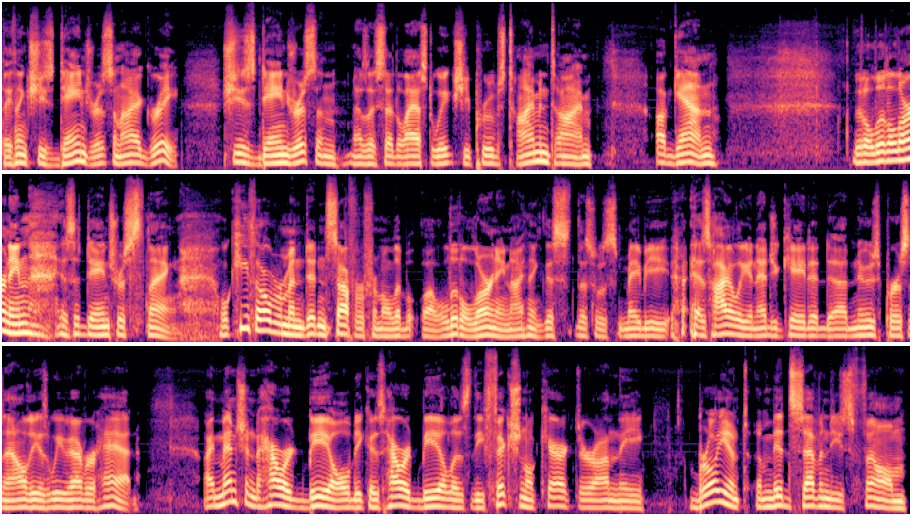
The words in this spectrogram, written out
they think she's dangerous, and I agree. She's dangerous, and as I said last week, she proves time and time again that a little learning is a dangerous thing. Well, Keith Olbermann didn't suffer from a, li- a little learning. I think this this was maybe as highly an educated uh, news personality as we've ever had. I mentioned Howard Beale because Howard Beale is the fictional character on the brilliant mid 70s film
